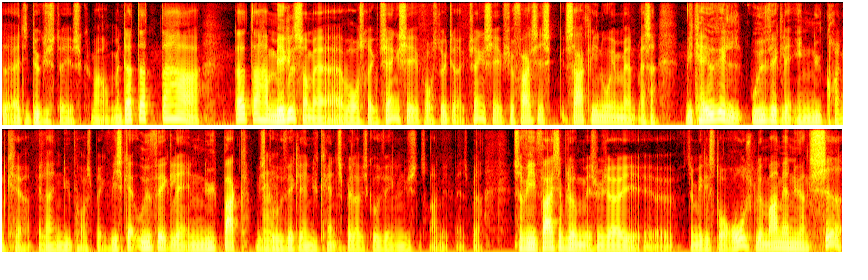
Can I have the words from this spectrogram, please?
af de dygtigste i FC København. Men der, der, der har der, der har Mikkel, som er vores rekrutteringschef, vores dygtige rekrutteringschef, jo faktisk sagt lige nu, at altså, vi kan jo ikke udvikle en ny grønkær eller en ny prospekt. Vi skal udvikle en ny bak, vi skal mm. udvikle en ny kantspiller, vi skal udvikle en ny central midtbanespiller. Så vi er faktisk blevet, synes jeg, øh, til Mikkel Stor Ros, blevet meget mere nuanceret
